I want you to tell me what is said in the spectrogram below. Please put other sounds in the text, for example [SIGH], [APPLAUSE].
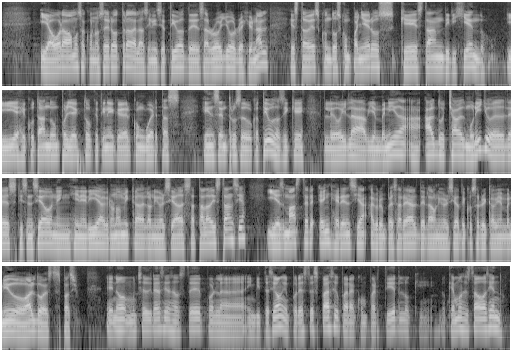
y ahora vamos a conocer otra de las iniciativas de desarrollo regional, esta vez con dos compañeros que están dirigiendo y ejecutando un proyecto que tiene que ver con huertas en centros educativos. Así que le doy la bienvenida a Aldo Chávez Murillo, él es licenciado en Ingeniería Agronómica de la Universidad Estatal a Distancia y es máster en Gerencia Agroempresarial de la Universidad de Costa Rica. Bienvenido Aldo a este espacio. Eh, no, muchas gracias a usted por la invitación y por este espacio para compartir lo que, lo que hemos estado haciendo.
